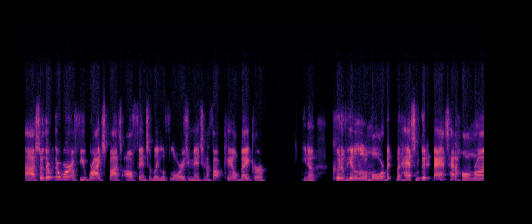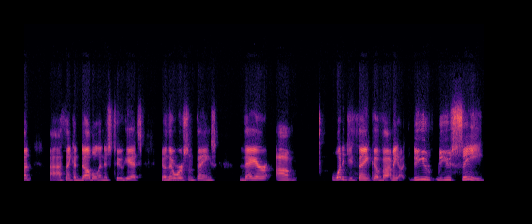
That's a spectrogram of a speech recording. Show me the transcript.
Uh, so there, there were a few bright spots offensively. LaFleur, as you mentioned, I thought Cael Baker, you know, could have hit a little more, but but had some good at bats. Had a home mm-hmm. run, I think a double in his two hits. You know, there mm-hmm. were some things there. Um, what did you think of? Uh, I mean, do you do you see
